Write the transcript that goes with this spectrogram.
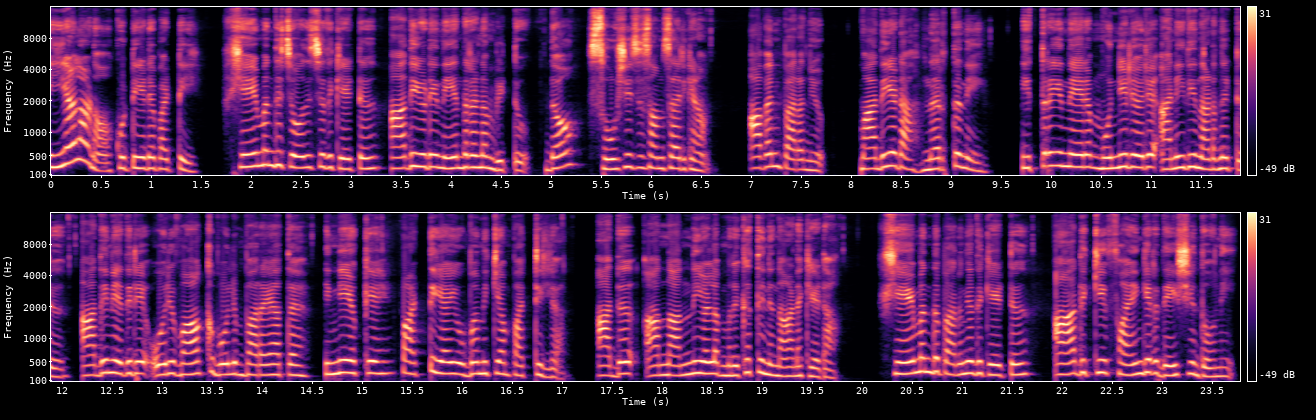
ഇയാളാണോ കുട്ടിയുടെ പട്ടി? ഹേമന്ത് ചോദിച്ചത് കേട്ട് ആദിയുടെ നിയന്ത്രണം വിട്ടു. ദോ സൂക്ഷിച്ച് സംസാരിക്കണം. അവൻ പറഞ്ഞു മതിയടാ നിർത്ത് നീ. ഇത്രയും നേരം മുന്നിലൊരു അനീതി നടന്നിട്ട് അതിനെതിരെ ഒരു വാക്ക് പോലും പറയാത്ത ഇന്നെയൊക്കെ പട്ടിയായി ഉപമിക്കാൻ പറ്റില്ല. അത് ആ നന്ദിയുള്ള മൃഗത്തിന് നാണക്കേടാ ഹേമന്ത് പറഞ്ഞത് കേട്ട് ആദിക്ക് ഭയങ്കര ദേഷ്യം തോന്നി.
